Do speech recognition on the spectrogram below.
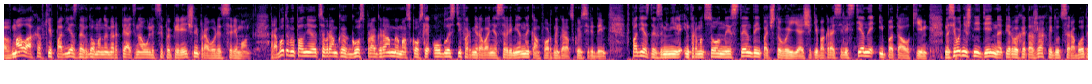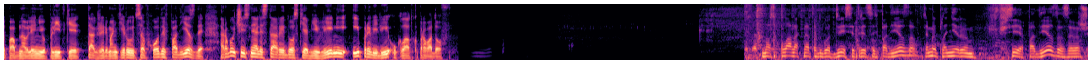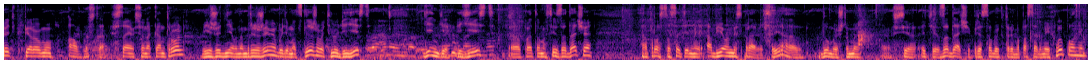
В Малаховке в подъездах дома номер 5 на улице Поперечной проводится ремонт. Работы выполняются в рамках госпрограммы Московской области формирования современной комфортной городской среды. В подъездах заменили информационные стенды и почтовые ящики, покрасили стены и потолки. На сегодняшний день на первых этажах ведутся работы по обновлению плитки. Также ремонтируются входы в подъезды. Рабочие сняли старые доски объявлений и провели укладку проводов. У нас в планах на этот год 230 подъездов. И мы планируем все подъезды завершить к 1 августа. Ставим все на контроль. В ежедневном режиме будем отслеживать. Люди есть, деньги есть. Э, Поэтому есть задача э, просто с этими объемами справиться. Я думаю, что мы э, все эти задачи перед собой, которые мы поставили, мы их выполним.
